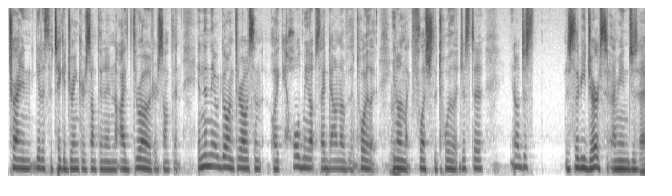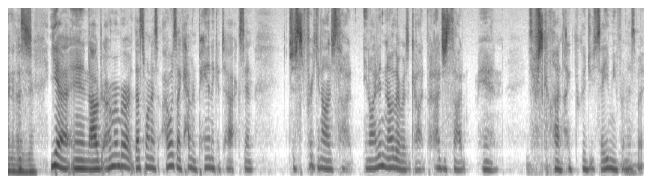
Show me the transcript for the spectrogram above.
try and get us to take a drink or something and I'd throw it or something. And then they would go and throw us and like hold me upside down over the toilet, right. you know, and like flush the toilet just to, you know, just, just to be jerks. I mean, just agonize you yeah, and I would, I remember that's when I was, I was like having panic attacks and just freaking out. I just thought, you know, I didn't know there was a God, but I just thought, man, if there's God, like, could you save me from this? But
